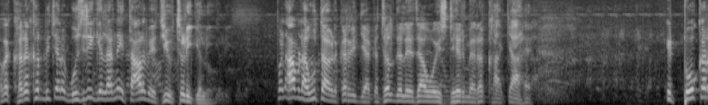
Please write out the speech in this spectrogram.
હવે ખરેખર બિચારા ગુજરી ગયેલા નહીં, તાળવે જીવ ચડી ગયેલો. પણ આવડા ઉતાવળ કરી ગયા કે જલ્દ લે જાઓ ઢેર મેં રખા ક્યાં હે? એ ટોકર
